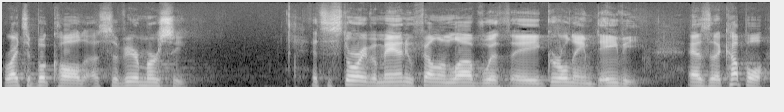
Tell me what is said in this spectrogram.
writes a book called A Severe Mercy. It's the story of a man who fell in love with a girl named Davy. As a couple,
